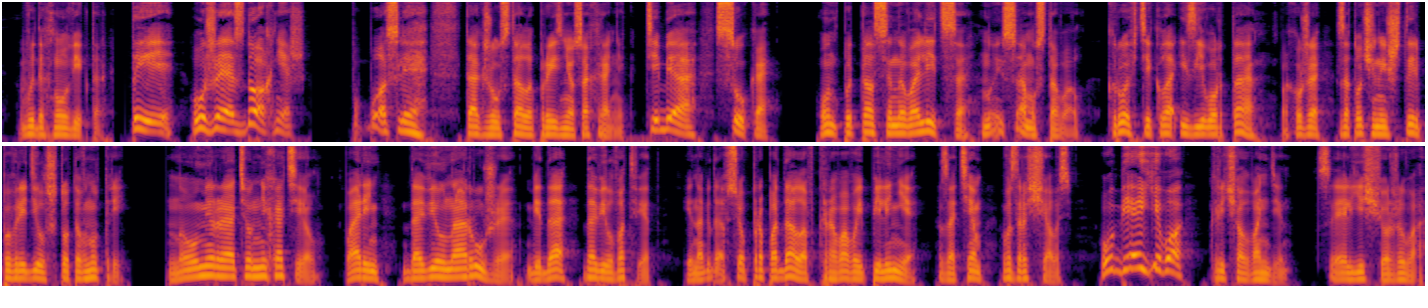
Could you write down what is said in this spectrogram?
– выдохнул Виктор. «Ты уже сдохнешь?» «После...» – также устало произнес охранник. «Тебя, сука!» Он пытался навалиться, но и сам уставал. Кровь текла из его рта, похоже, заточенный штырь повредил что-то внутри. Но умирать он не хотел. Парень давил на оружие, беда давил в ответ. Иногда все пропадало в кровавой пелене, затем возвращалось. «Убей его!» – кричал Вандин. Цель еще жива.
